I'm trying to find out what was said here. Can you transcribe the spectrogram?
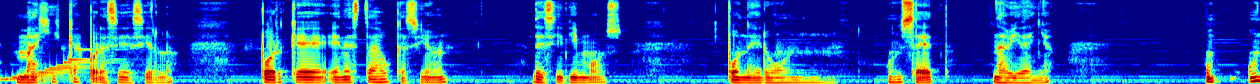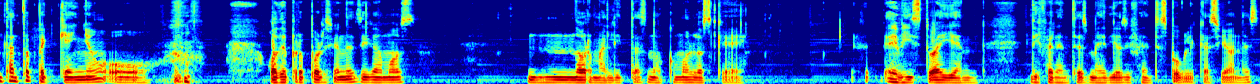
mágica, por así decirlo, porque en esta ocasión decidimos poner un, un set navideño un, un tanto pequeño o, o de proporciones digamos normalitas, no como los que he visto ahí en diferentes medios, diferentes publicaciones,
